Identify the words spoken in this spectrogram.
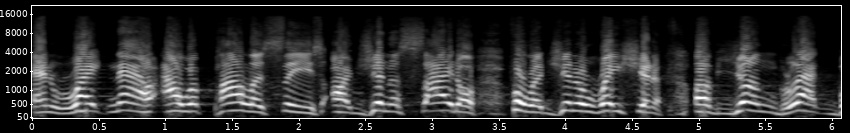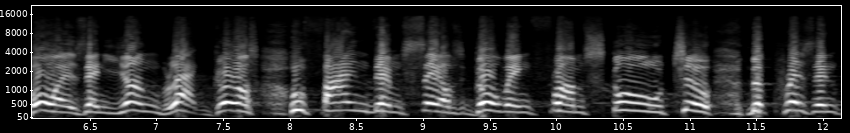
And right now, our policies are genocidal for a generation of young black boys and young black girls who find themselves going from school to the prison,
